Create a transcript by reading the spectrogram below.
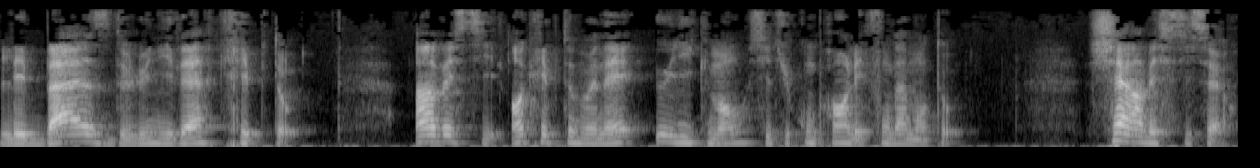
Les bases de l'univers crypto. Investis en crypto-monnaie uniquement si tu comprends les fondamentaux. Chers investisseurs,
